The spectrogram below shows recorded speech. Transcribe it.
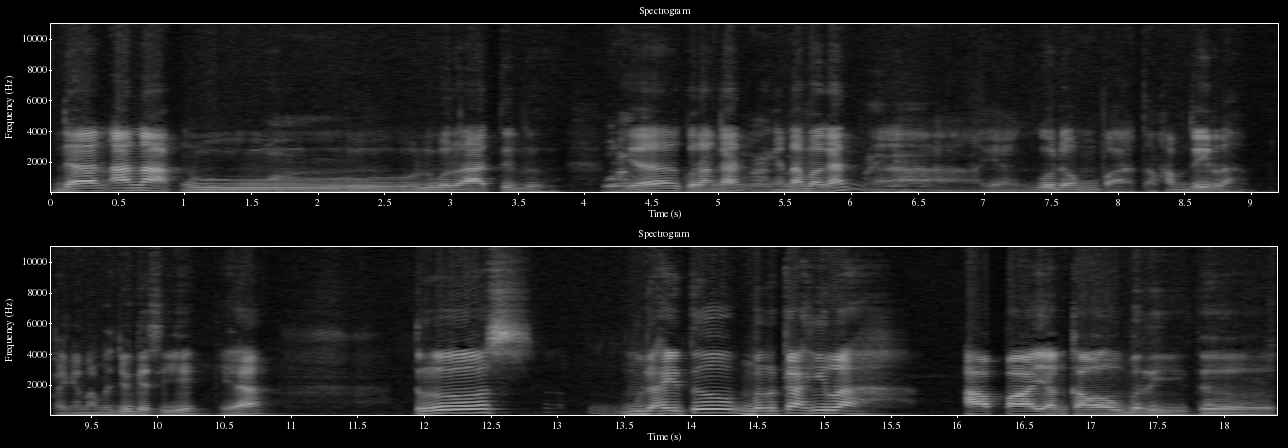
Dan anak. Uh, lu baru atu lu. Kurang ya, kurang kan? Kurang. Pengen nambah kan? Pengen. Nah, ya gua udah empat. Alhamdulillah. Pengen nambah juga sih, ya. Terus udah itu berkahilah apa yang kau beri tuh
